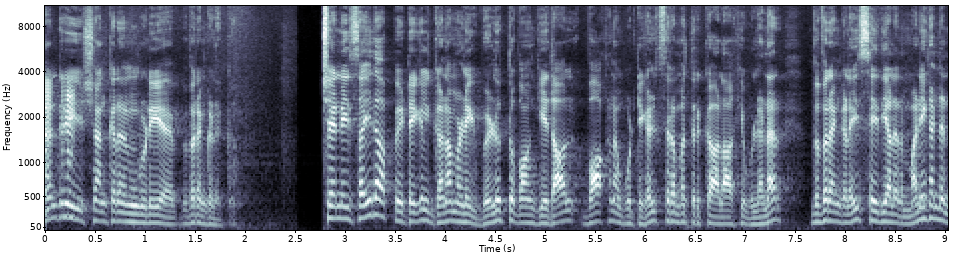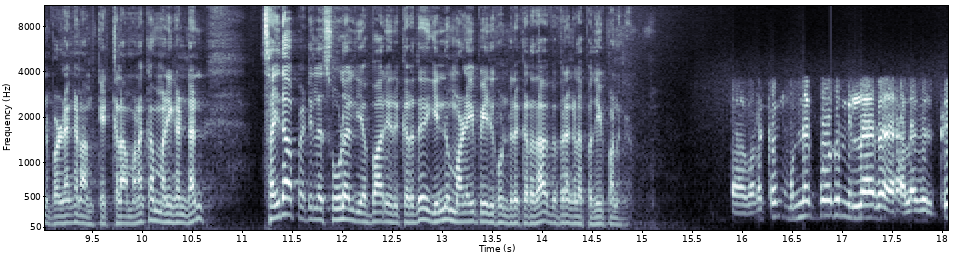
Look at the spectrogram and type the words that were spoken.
நன்றி சங்கரன் உங்களுடைய விவரங்களுக்கு. சென்னை சைதாப்பேட்டையில் கனமழை வெளுத்து வாங்கியதால் வாகன ஓட்டிகள் சிரமத்திற்கு ஆளாகி உள்ளனர். விவரங்களை செய்தியாளர் மணிகண்டன் வழங்க நாம் கேட்கலாம். வணக்கம் மணிகண்டன். சைதாப்பேட்டையில் சூழல் எவ்வாறு இருக்கிறது? இன்னும் மழை பெய்து கொண்டிருக்கிறதா? விவரங்களை பதிவு பண்ணுங்கள் வணக்கம். முன்னெப்போதும் இல்லாத அளவிற்கு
